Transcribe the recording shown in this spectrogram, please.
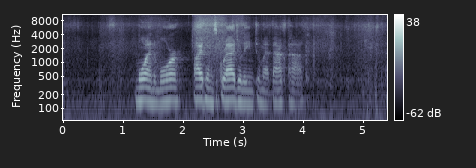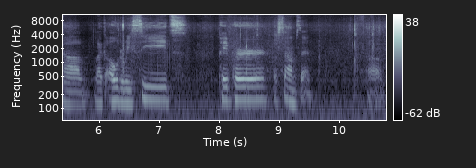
more and more items gradually into my backpack, uh, like old receipts, paper, or something. Um,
